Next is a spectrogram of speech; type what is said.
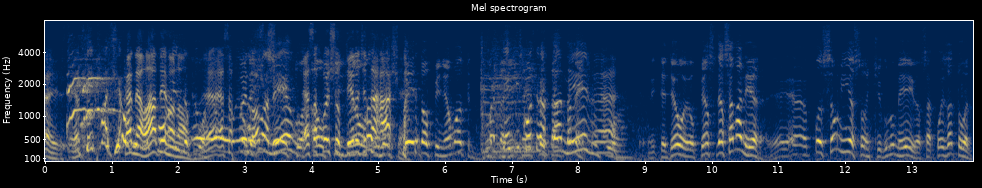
é isso. Tem que fazer Canelada, hein, alguma coisa, Ronaldo? pô. É, essa foi Eu- eu logo- Flamengo, essa foi chuteira de tarraxa. Respeito a opinião, mas Mas tem que contratar mesmo, É. pô. Entendeu? Eu penso dessa maneira. É, é posição minha, sou antigo no meio, essa coisa toda.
